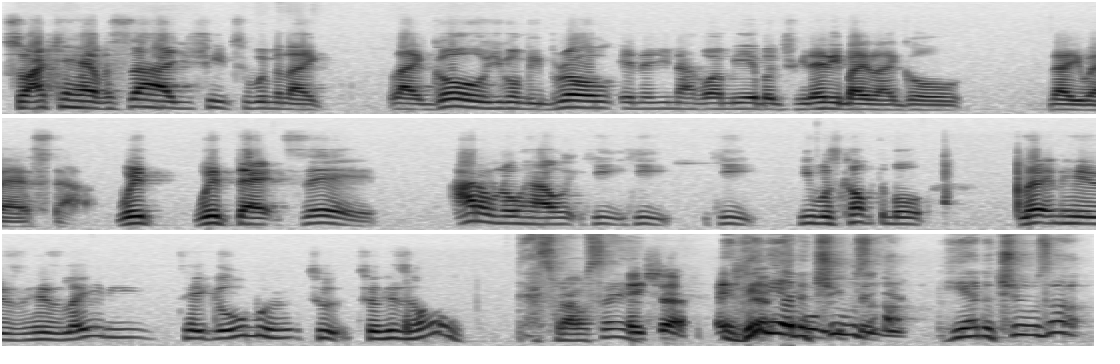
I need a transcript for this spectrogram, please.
So I can't have a side. You treat two women like like gold, you're gonna be broke, and then you're not gonna be able to treat anybody like gold. Now you assed out. With with that said, I don't know how he he he he was comfortable letting his his lady take Uber to to his home. That's what I was saying. Hey, chef. Hey, and then he had to choose up. He had to choose up.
